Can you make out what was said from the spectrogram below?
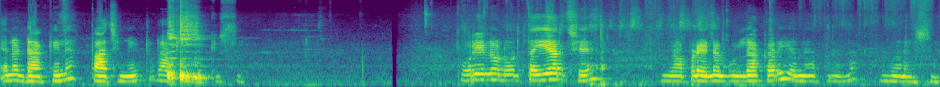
એને ઢાંકીને પાંચ મિનિટ રાખી મૂકીશું. પૂરીનો લોટ તૈયાર છે. આપણે એના ગુલ્લા કરી અને આપણે એને વણીશું.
